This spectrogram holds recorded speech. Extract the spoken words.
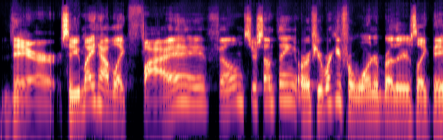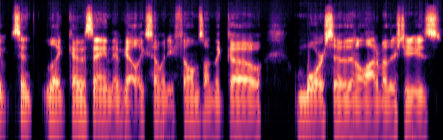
there. So you might have like five films or something or if you're working for warner brothers like they've like i was saying they've got like so many films on the go more so than a lot of other studios.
